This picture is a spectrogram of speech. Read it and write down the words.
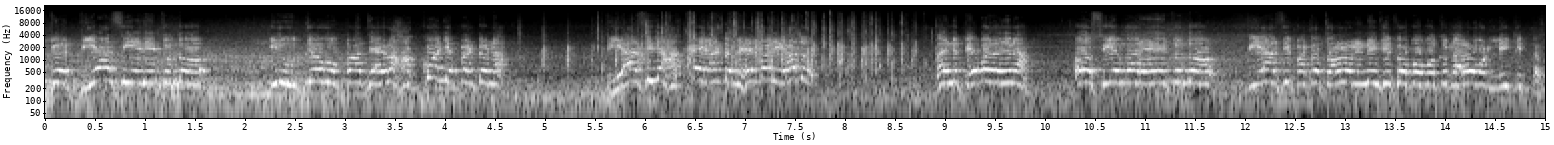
ఇక్కడ పిఆర్సీ ఏదైతే ఉందో ఇది ఉద్యోగ ఉపాధ్యాయుల హక్కు అని చెప్పంటున్నా పిఆర్సీది హక్కు అంటే మెహర్బానీ కాదు. దాన్ని పేపర్ అదిన ఓ సీఎం గారు ఏదైతుందో పిఆర్సీ పట్ల త్వరలో నిర్ణయం తీసుకోబోతున్నారో ఒకటి లీక్ ఇస్తాం.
